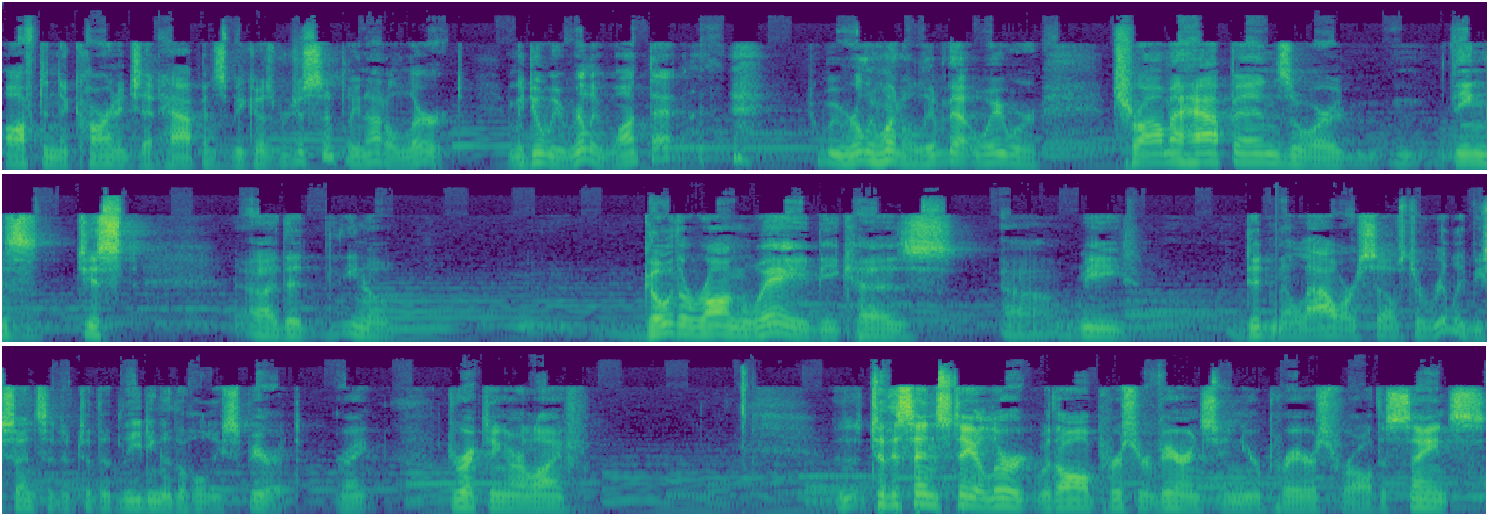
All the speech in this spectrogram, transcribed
Often the carnage that happens because we're just simply not alert. I mean, do we really want that? do we really want to live that way where trauma happens or things just uh, that, you know, go the wrong way because uh, we didn't allow ourselves to really be sensitive to the leading of the Holy Spirit, right? Directing our life. To this end, stay alert with all perseverance in your prayers for all the saints.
